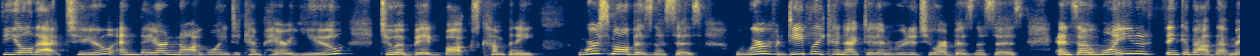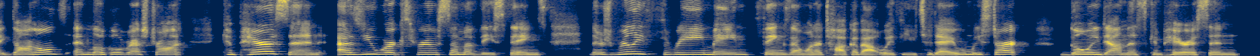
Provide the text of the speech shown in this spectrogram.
feel that too, and they are not going to compare you to a big box company. We're small businesses we're deeply connected and rooted to our businesses. And so I want you to think about that McDonald's and local restaurant comparison as you work through some of these things. There's really three main things I want to talk about with you today when we start going down this comparison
